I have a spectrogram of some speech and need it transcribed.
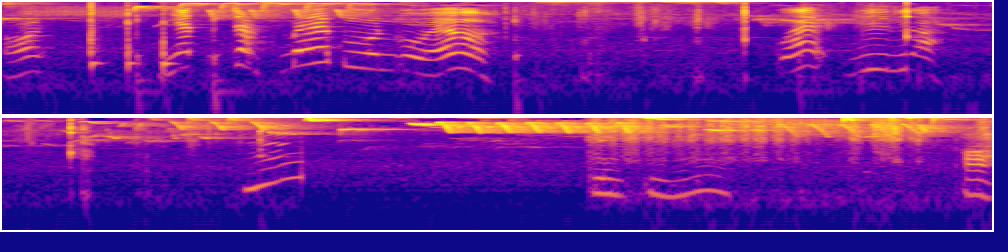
Thôi Nhét chặt bếp luôn cô bé ơi Cô bé nhìn kìa Kín kín À.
